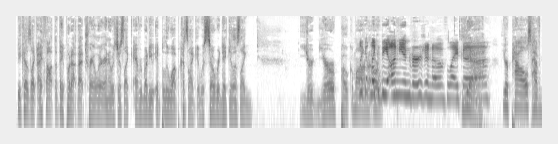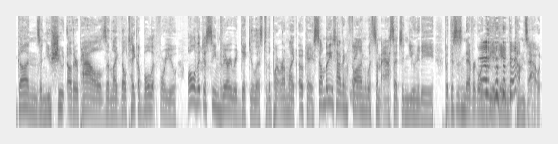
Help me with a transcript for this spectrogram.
because like i thought that they put out that trailer and it was just like everybody it blew up because like it was so ridiculous like your your pokemon like like or- the onion version of like uh Yeah. Your pals have guns and you shoot other pals and like they'll take a bullet for you. All of it just seemed very ridiculous to the point where I'm like, okay, somebody's having fun with some assets in Unity, but this is never going to be a game that comes out.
